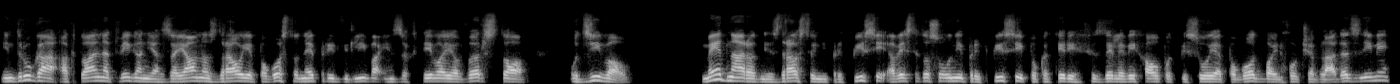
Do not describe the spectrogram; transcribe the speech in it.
in druga aktualna tveganja za javno zdravje pogosto nepredvidljiva in zahtevajo vrsto odzivov, mednarodni zdravstveni predpisi, a veste, to so oni predpisi, po katerih zdaj le WHO podpisuje pogodbo in hoče vladati z njimi.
